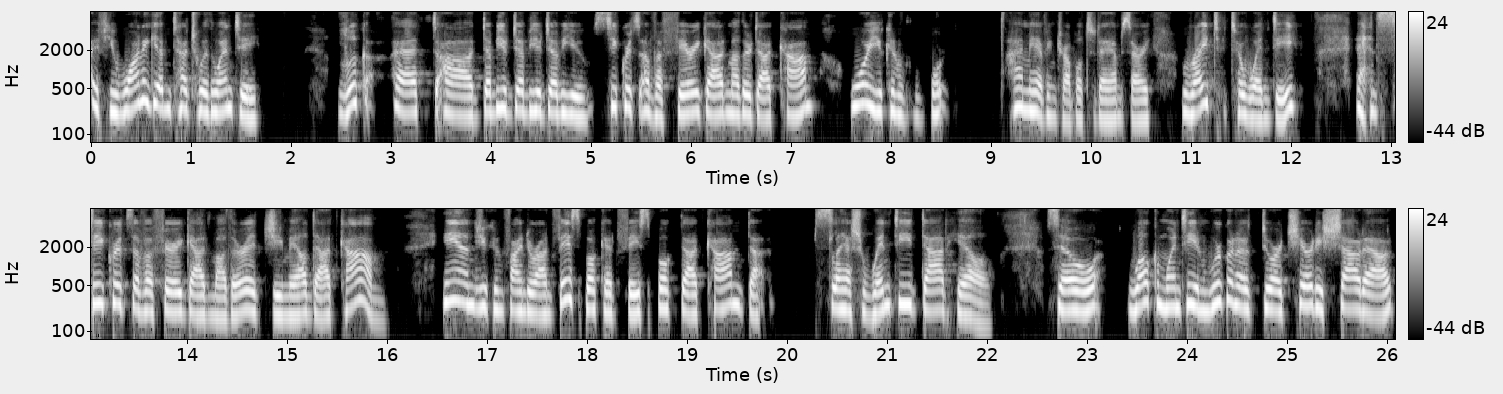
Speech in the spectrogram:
if you want to get in touch with Wenty, look at uh, www.secretsofafairygodmother.com or you can. I'm having trouble today. I'm sorry. Write to Wenty at secrets of a fairy godmother at gmail.com. And you can find her on Facebook at facebook.com slash wendy.hill. So welcome, Wenty. And we're going to do our charity shout out.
